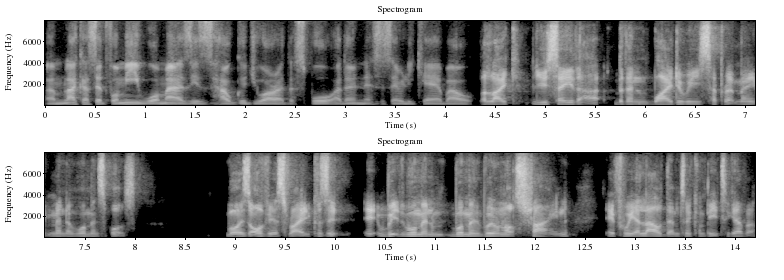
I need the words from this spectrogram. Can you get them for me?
um, like I said, for me, what matters is how good you are at the sport. I don't necessarily care about. But like you say that, but then why do we separate men and women sports? Well, it's obvious, right? Because it, it we, women women will not shine if we allowed them to compete together.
